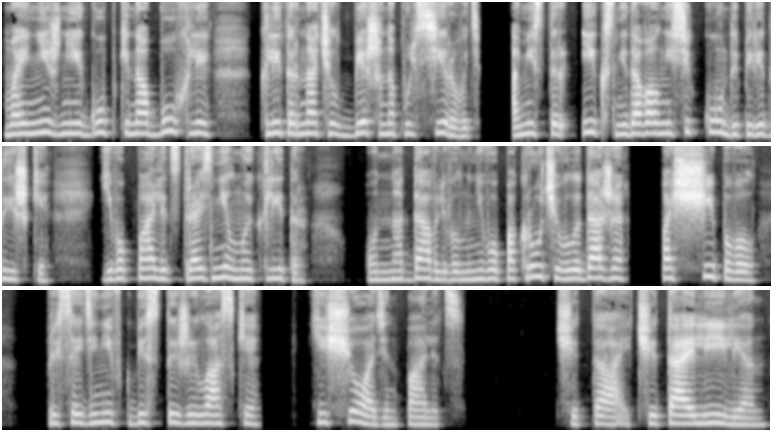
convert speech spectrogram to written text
мои нижние губки набухли, клитор начал бешено пульсировать, а мистер Икс не давал ни секунды передышки. Его палец дразнил мой клитор. Он надавливал на него, покручивал и даже пощипывал — присоединив к бесстыжей ласке еще один палец. «Читай, читай, Лилиан!»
